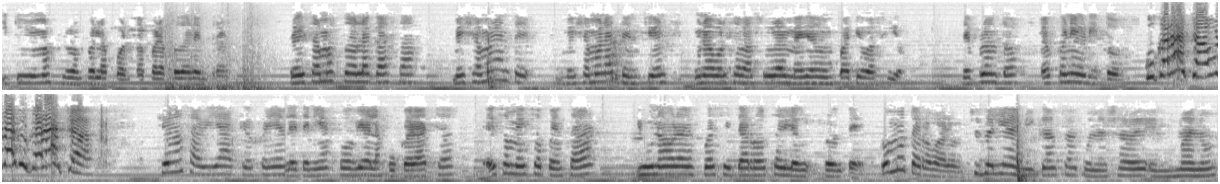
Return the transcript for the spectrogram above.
y tuvimos que romper la puerta para poder entrar. Revisamos toda la casa. Me llamó la, me la atención una bolsa de basura en medio de un patio vacío. De pronto, Eugenia gritó, ¡Cucaracha! ¡Una cucaracha! Yo no sabía que Eugenia le tenía fobia a las cucarachas. Eso me hizo pensar y una hora después cité a Rosa y le pregunté, ¿cómo te robaron? Yo salía de mi casa con la llave en mis manos.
